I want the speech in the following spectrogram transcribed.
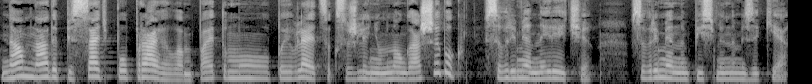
нам надо писать по правилам, поэтому появляется, к сожалению, много ошибок в современной речи, в современном письменном языке,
